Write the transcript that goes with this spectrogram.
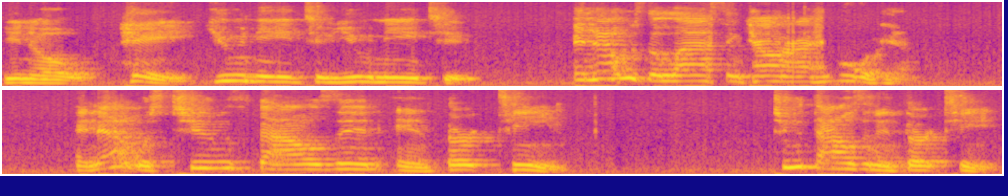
you know, hey, you need to, you need to. And that was the last encounter I had with him. And that was 2013. 2013.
